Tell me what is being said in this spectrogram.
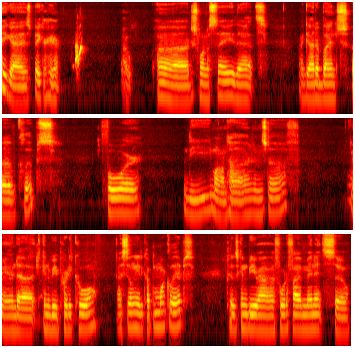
Hey guys, Baker here. Oh, uh, just want to say that I got a bunch of clips for the montage and stuff, and uh, it's gonna be pretty cool. I still need a couple more clips because it's gonna be around four to five minutes. So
